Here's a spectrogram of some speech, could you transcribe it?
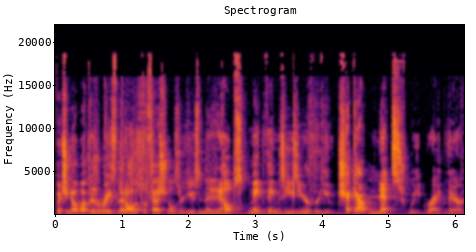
But you know what? There's a reason that all the professionals are using that. It helps make things easier for you. Check out NetSuite right there.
